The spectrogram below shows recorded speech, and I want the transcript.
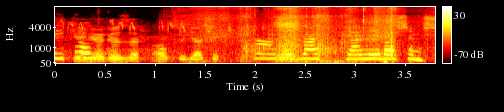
İşte 2 Geliyor gözler. Altı gerçek. Ha, gözler gelmeye başlamış.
